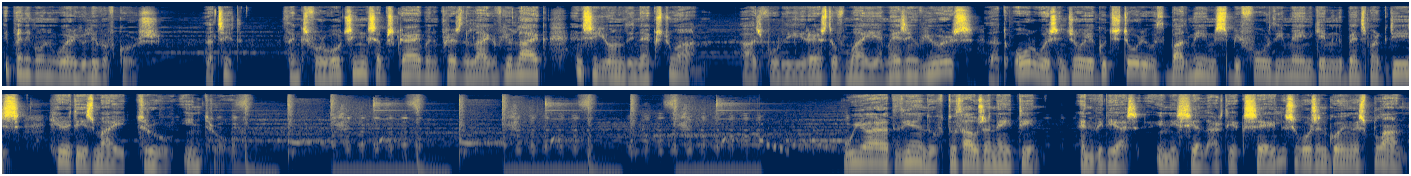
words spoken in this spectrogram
depending on where you live of course. That's it. Thanks for watching, subscribe and press the like if you like, and see you on the next one. As for the rest of my amazing viewers that always enjoy a good story with bad memes before the main gaming benchmark dish, here it is my true intro. We are at the end of 2018. Nvidia's initial RTX sales wasn't going as planned,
